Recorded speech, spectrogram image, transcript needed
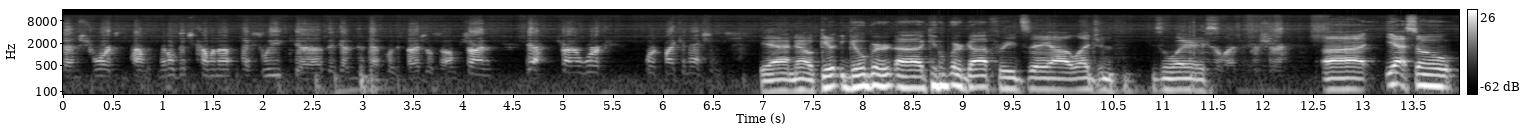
Ben Schwartz and Thomas Middleditch coming up next week. Uh, they've got a Netflix special, so I'm trying. Yeah, trying to work work my connections. Yeah, no, Gil- Gilbert uh, Gilbert Gottfried's a uh, legend. He's hilarious. He's a legend for sure. Uh, yeah. So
